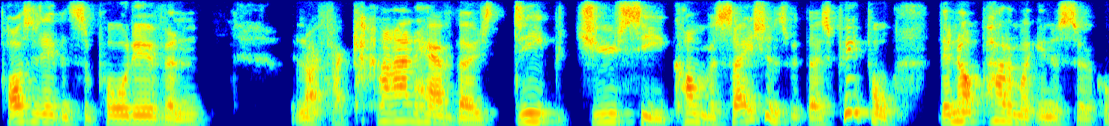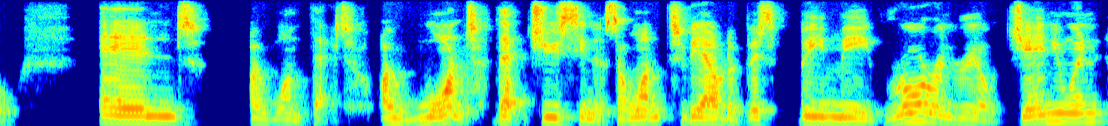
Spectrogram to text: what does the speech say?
positive and supportive, and you know, if I can't have those deep, juicy conversations with those people, they're not part of my inner circle. And I want that. I want that juiciness. I want to be able to just be me, raw and real, genuine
